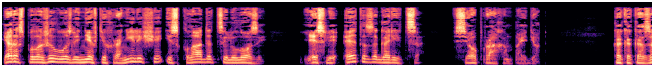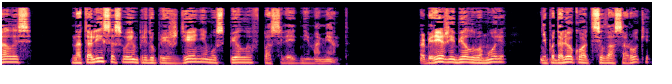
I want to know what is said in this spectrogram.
я расположил возле нефтехранилища и склада целлюлозы. Если это загорится, все прахом пойдет. Как оказалось, Натали со своим предупреждением успела в последний момент. Побережье Белого моря, неподалеку от села Сороки,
